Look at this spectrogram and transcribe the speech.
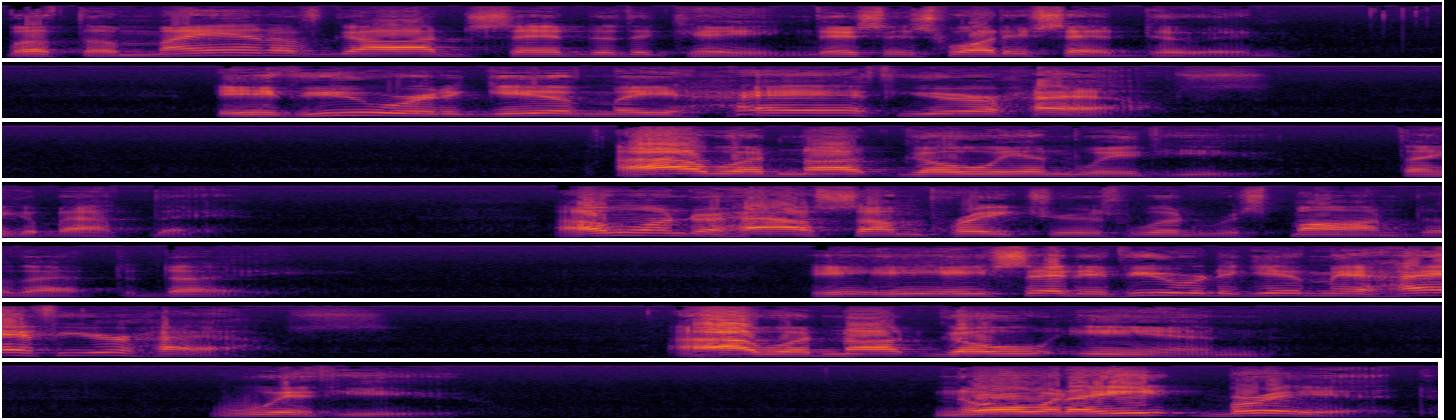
But the man of God said to the king, This is what he said to him If you were to give me half your house, I would not go in with you. Think about that. I wonder how some preachers would respond to that today. He, he said, If you were to give me half your house, I would not go in with you, nor would I eat bread,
